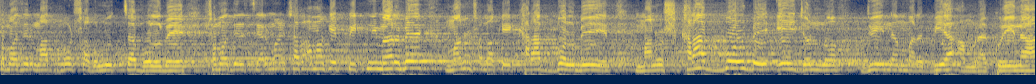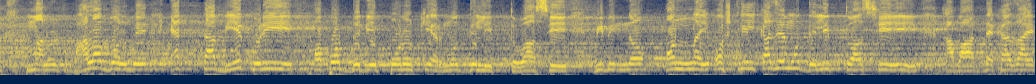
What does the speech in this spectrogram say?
সমাজের মাতবর সব লুচ্চা বলবে, সমাজের চেয়ারম্যান সাহেব আমাকে পিটনি মারবে, মানুষ আমাকে খারাপ বলবে, মানুষ খারাপ বলবে এই জন্য দুই নাম্বার বিয়ে আমরা করি না। মানুষ ভালো বলবে একটা বিয়ে করি, অপর দিকে পরকিয়ার মধ্যে লিপ্ত আছি, বিভিন্ন অন্যায়, অশ্লীল কাজের মধ্যে লিপ্ত আছি। আবার দেখা যায়,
